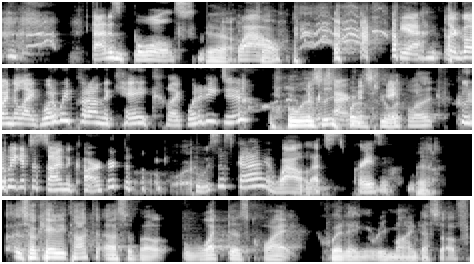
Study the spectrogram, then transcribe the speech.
that is bold. Yeah wow. So. yeah they're going to like what do we put on the cake? Like what did he do? Who is he? What does he cake? look like? Who do we get to sign the card? Oh, who's this guy? Wow that's crazy. Yeah. So katie talk to us about what does quiet quitting remind us of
